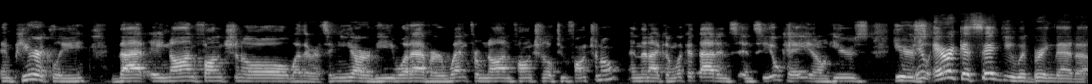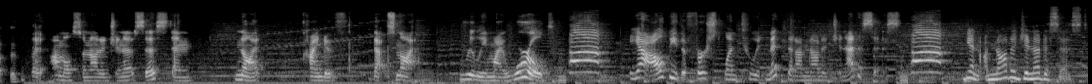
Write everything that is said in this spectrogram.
empirically that a non-functional, whether it's an ERV, whatever, went from non-functional to functional? And then I can look at that and, and see, okay, you know, here's, here's, You know, Erica said you would bring that up. but I'm also not a geneticist and not kind of that's not really my world. Ah! Yeah, I'll be the first one to admit that I'm not a geneticist Again, I'm not a geneticist.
